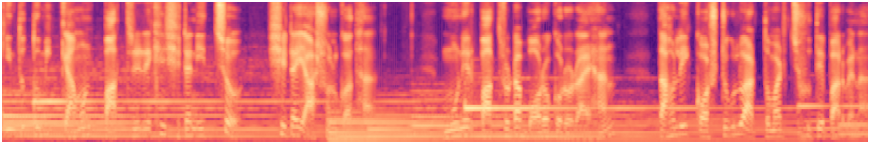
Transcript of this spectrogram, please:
কিন্তু তুমি কেমন পাত্রে রেখে সেটা নিচ্ছ, সেটাই আসল কথা। মনের পাত্রটা বড় করো, রায়হান। তাহলে এই কষ্টগুলো আর তোমার ছুতে পারবে না।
